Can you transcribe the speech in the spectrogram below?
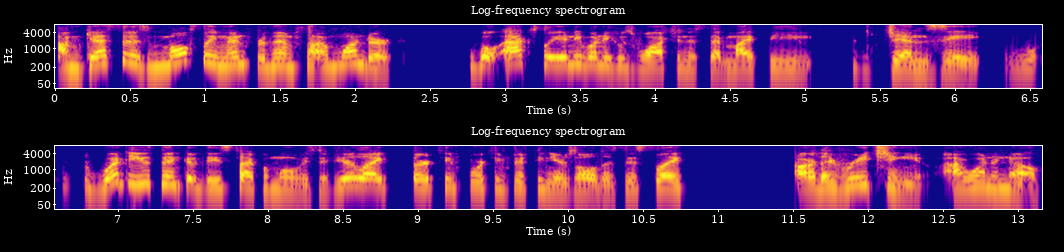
I'm guessing it's mostly meant for them. So I wonder, well, actually, anybody who's watching this that might be Gen Z, wh- what do you think of these type of movies? If you're like 13, 14, 15 years old, is this like, are they reaching you? I want to know.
